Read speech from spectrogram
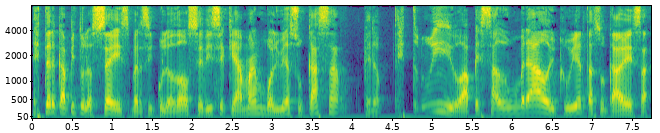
Esther capítulo 6, versículo 12 dice que Amán volvió a su casa pero destruido, apesadumbrado y cubierta su cabeza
